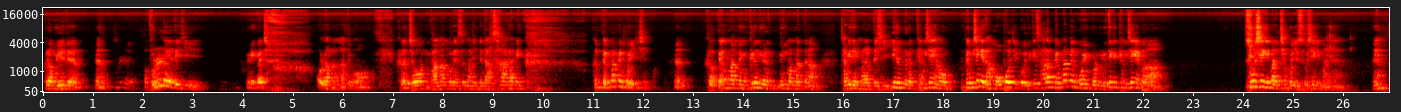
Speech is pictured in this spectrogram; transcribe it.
그럼 왜 돼? 응? 불러요. 어, 불러야 되지. 그러니까 참 올라가가지고 그 좋은 광화문에서 말입니다. 사람이 큰 백만 명 모이기 싶어. 응? 그 백만 명 그런 거는 누구만 맞더나 자기들이 말할 듯이 이런 거는 평생에 하고 평생에도 한번못 보지 뭐 어떻게 사람 백만 명 모인 걸 어떻게 평생에 봐 수세기 만에 처음 보지 수세기 만에 예?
